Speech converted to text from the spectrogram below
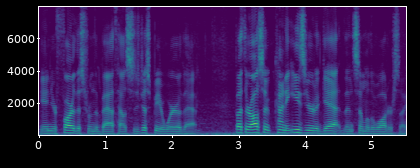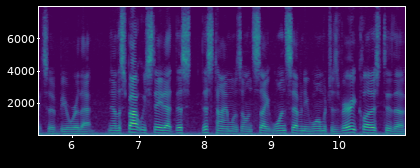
And you're farthest from the bathhouse, so just be aware of that but they're also kind of easier to get than some of the water sites, so be aware of that. Now the spot we stayed at this, this time was on site 171, which is very close to the,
